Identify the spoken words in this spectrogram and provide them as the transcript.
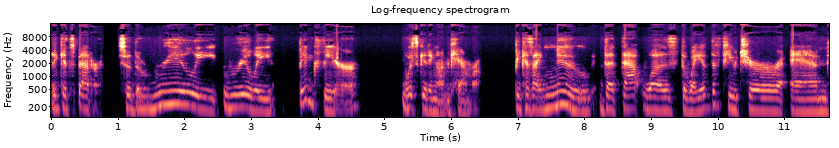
It gets better. So the really, really big fear was getting on camera because I knew that that was the way of the future. And,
